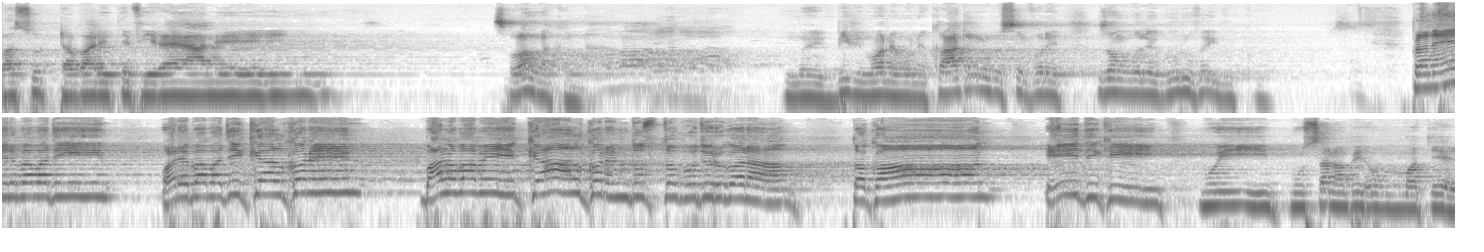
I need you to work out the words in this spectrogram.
বাছুরটা বাড়িতে ফিরে আনে। বিবি মনে মনে আঠারো বছর পরে জঙ্গলে গুরু হইব প্রাণের বাবাজি, ওরে বাবাজি, খেয়াল করেন ভালোভাবে খেয়াল করেন দুস্থ বুজুর্গরা। তখন এইদিকে ওই মুসানবির উম্মতের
